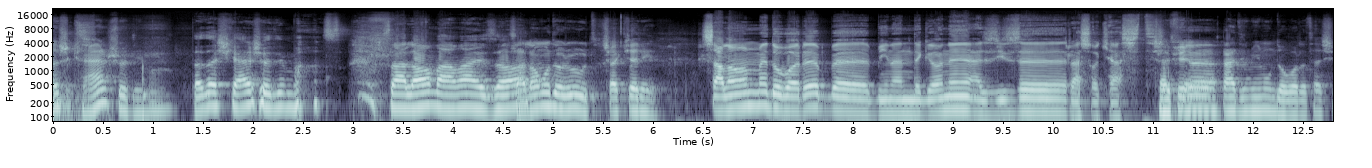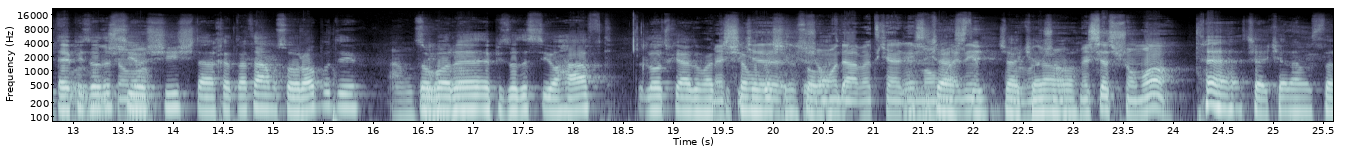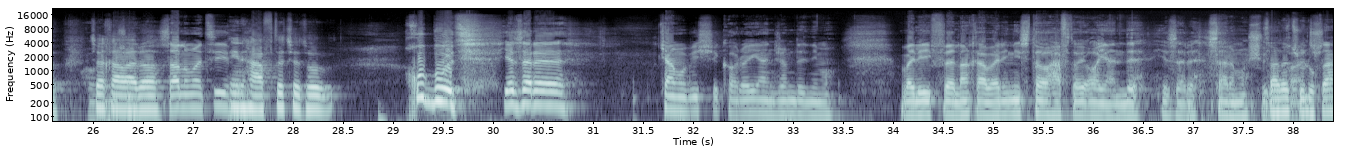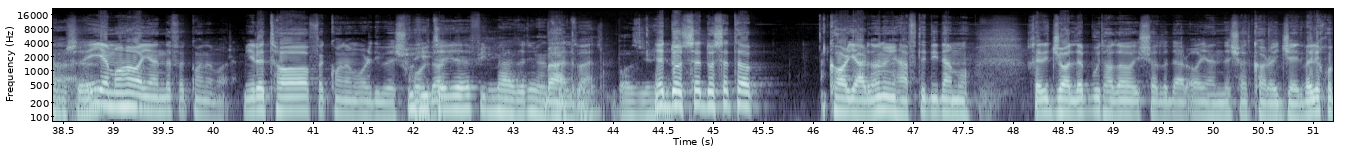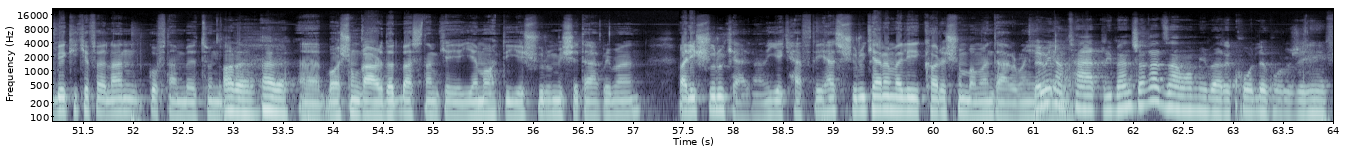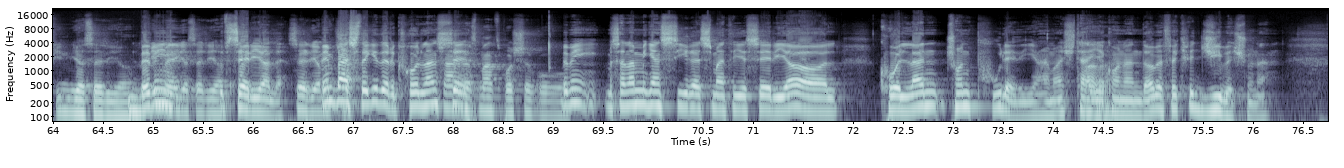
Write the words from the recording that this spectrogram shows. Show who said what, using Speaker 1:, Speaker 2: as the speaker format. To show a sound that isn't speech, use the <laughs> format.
Speaker 1: داداش کر شدیم.
Speaker 2: داداش کر شدیم باز. سلام به همه عزیزا
Speaker 1: سلام و درود. چاکریم.
Speaker 3: سلام دوباره به بینندگان عزیز رساکست.
Speaker 1: شفیق قدیمیمون دوباره تشریف
Speaker 2: اپیزود
Speaker 3: قربون شما.
Speaker 2: 36 در خدمت همون سهراب بودیم. دوباره اپیزود 37 لطف کرد اومد
Speaker 3: مرسی که شما دعوت کردیم.
Speaker 1: مرسی
Speaker 3: ما
Speaker 1: که
Speaker 3: اومدیم. مرسی از شما. <laughs>
Speaker 2: چکرم استاد. چه خبرها؟
Speaker 3: سلامتی.
Speaker 2: این هفته چطور؟
Speaker 3: خوب بود. یه ذره کم و بیش کارهایی انجام دادیم و ولی فعلا خبری نیست تا هفته آینده یه ذره سرمون شروع
Speaker 1: سر چلوختر
Speaker 3: شد.
Speaker 1: میشه؟
Speaker 3: یه ماه آینده فکر کنم آره. میره تا فکر کنم اردی بهش
Speaker 1: تو
Speaker 3: خورده.
Speaker 1: هیته فیلم برداری
Speaker 3: بله، بله.
Speaker 1: بازی
Speaker 3: یه دو سه دو سه تا کارگردان رو این هفته دیدم و خیلی جالب بود. حالا ایشالله در آینده شاید کارهای جدید. ولی خب یکی که فعلا گفتم بهتون
Speaker 1: آره
Speaker 2: آره.
Speaker 3: باشون قرارداد بستم که یه ماه دیگه شروع میشه تقریبا. ولی شروع کردن یک هفته ای هست شروع کردن ولی کارشون با من تقریبا
Speaker 1: ببینم. تقریبا چقدر زمان می‌بره کل پروژه این فیلم یا سریال
Speaker 3: ببین
Speaker 1: فیلم یا سریال
Speaker 3: سریاله
Speaker 1: سریال.
Speaker 3: ببین بستگی داره کلا سه
Speaker 1: قسمت باشه و
Speaker 3: ببین مثلا میگن سی قسمت یه سریال کلا چون پوله دیگه همش تهیه
Speaker 1: آره.
Speaker 3: کننده به فکر جیبشونن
